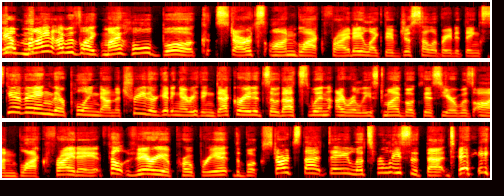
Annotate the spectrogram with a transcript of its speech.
yeah, mine, I was like, my whole book starts on Black Friday. Like they've just celebrated Thanksgiving. They're pulling down the tree. They're getting everything decorated. So that's when I released my book this year was on Black Friday. It felt very appropriate. The book starts that day. Let's release it that day.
